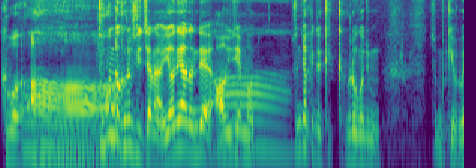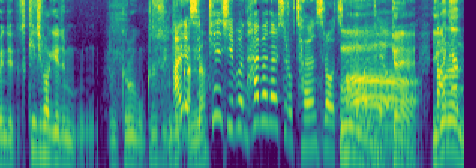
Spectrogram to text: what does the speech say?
그 뭐 아. 두 분도 그럴 수 있잖아요. 연애하는데 어 이제 뭐 손잡기도 그- 그런 거좀 좀 이렇게 왠지 스킨십 하기에 좀, 좀 그러고 그럴 수 있지 않나? 스킨십은 하면 할수록 자연스러워지는 것 같아요. 그래. 많이 음. 이거는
